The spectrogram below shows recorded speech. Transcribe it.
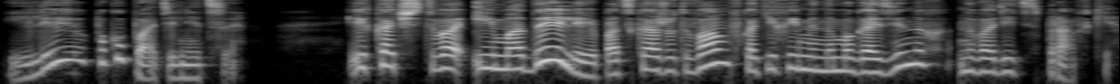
или покупательницы. Их качество и модели подскажут вам, в каких именно магазинах наводить справки.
